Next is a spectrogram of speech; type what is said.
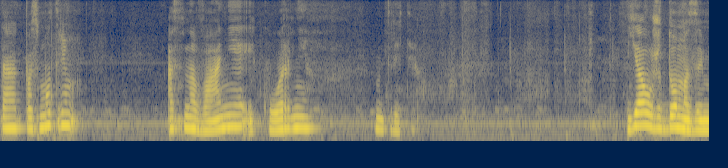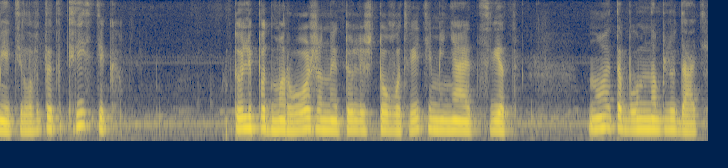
Так, посмотрим основание и корни. Смотрите. Я уже дома заметила вот этот листик, то ли подмороженный, то ли что. Вот видите, меняет цвет. Но это будем наблюдать.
